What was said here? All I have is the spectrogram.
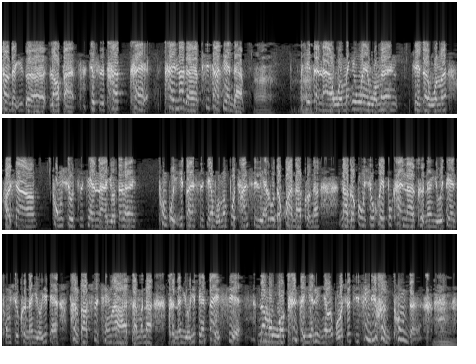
上的一个老板，就是他开开那个披萨店的。啊。啊现在呢，我们因为我们觉得我们好像同修之间呢，有的人通过一段时间我们不长期联络的话呢，可能那个共修会不开呢，可能有一点同学可能有一点碰到事情了什么呢，可能有一点代谢。那么我看在眼里面，我自己心里很痛的。嗯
